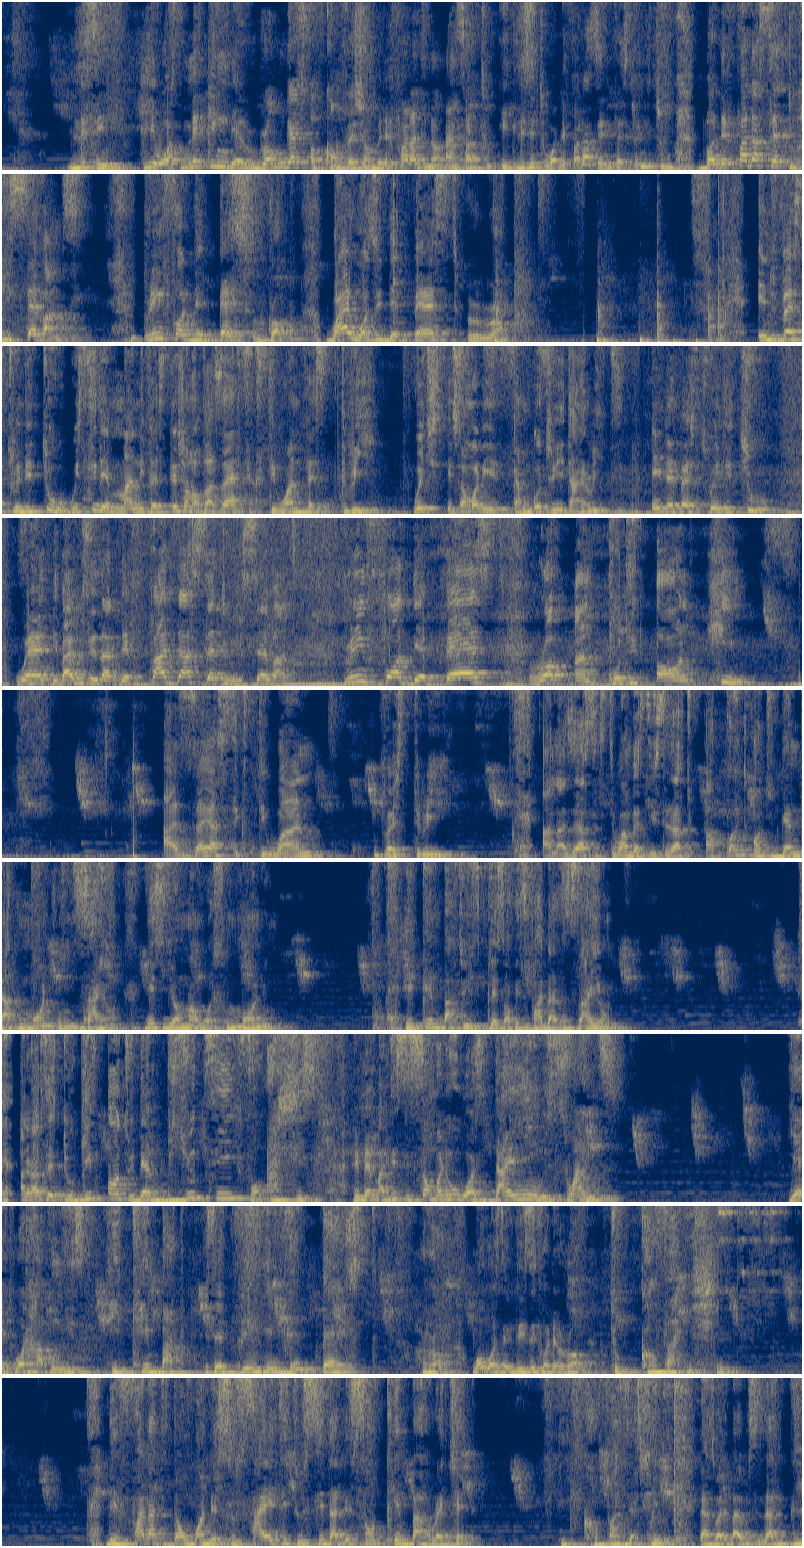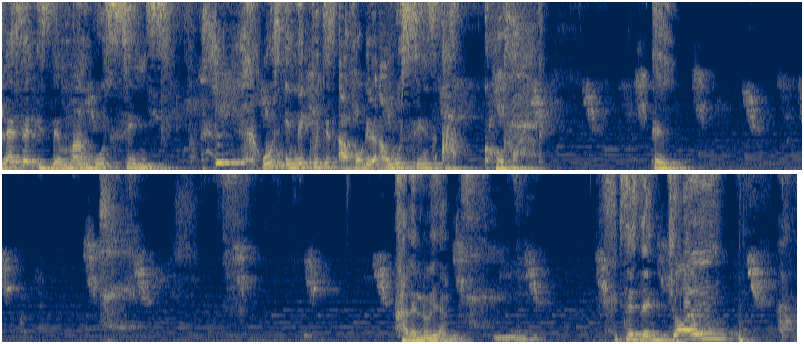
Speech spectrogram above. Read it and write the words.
Listen, he was making the wrongest of confession, but the father did not answer to it. Listen to what the father said in verse 22. But the father said to his servants, Bring forth the best robe. Why was it the best robe? In verse 22, we see the manifestation of Isaiah 61, verse 3, which if somebody can go to it and read. In the verse 22, where the Bible says that the father said to his servants, Bring forth the best robe and put it on him. Isaiah 61, verse 3. And Isaiah 61, verse 3 says that to appoint unto them that mourn in Zion. This young man was mourning he came back to his place of his father, Zion. And the Bible says to give unto them beauty for ashes. Remember, this is somebody who was dining with swines. Yet, what happened is he came back. He said, Bring him the best robe. What was the reason for the robe? To cover his shame. The father did not want the society to see that the son came back wretched. He covers their shame. That's why the Bible says that blessed is the man whose sins, whose iniquities are forgiven, and whose sins are covered. Hey. Hallelujah. It says the joy,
